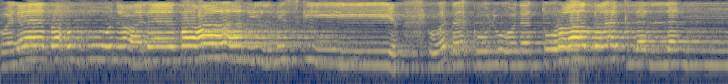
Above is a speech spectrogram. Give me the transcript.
ولا تحضون على طعام المسكين وتأكلون التراث أكلا لما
